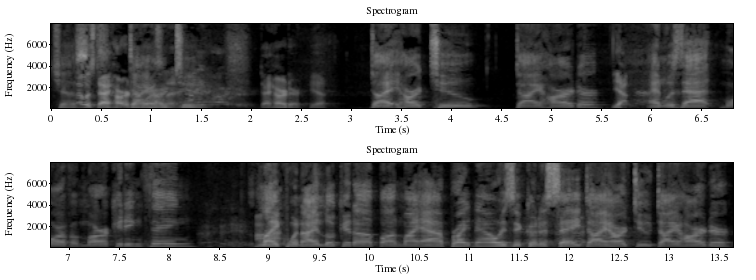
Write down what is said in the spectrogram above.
Just That was Die Harder, Die wasn't Hard it? Two. Die Harder, yeah. Die Hard Two. Die Harder. Yeah. And was that more of a marketing thing? Like when I look it up on my app right now, is it going to say Die Hard 2, Die Harder?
